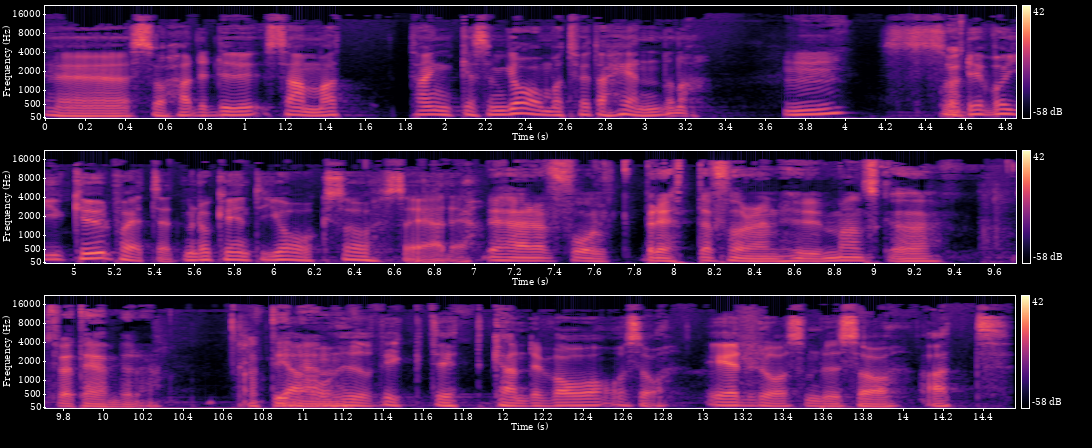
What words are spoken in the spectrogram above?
eh, så hade du samma tanke som jag om att tvätta händerna. Mm. Så det var ju kul på ett sätt, men då kan inte jag också säga det. Det här att folk berättar för en hur man ska tvätta händerna. Att det är Ja, och en- hur viktigt kan det vara och så? Är det då som du sa, att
